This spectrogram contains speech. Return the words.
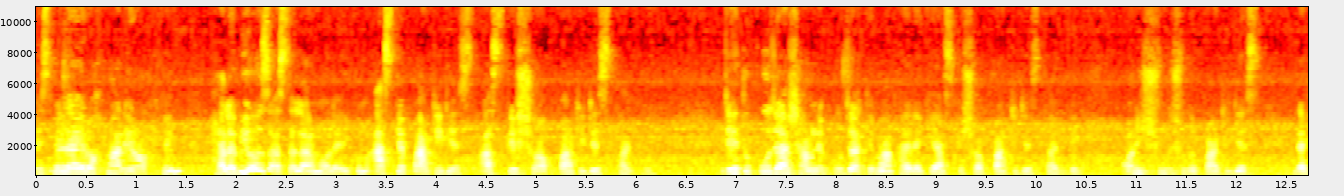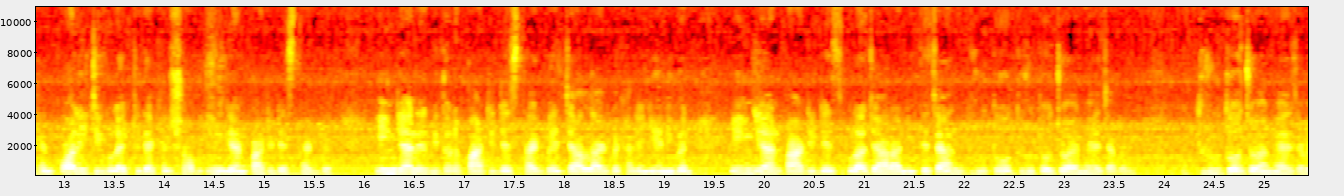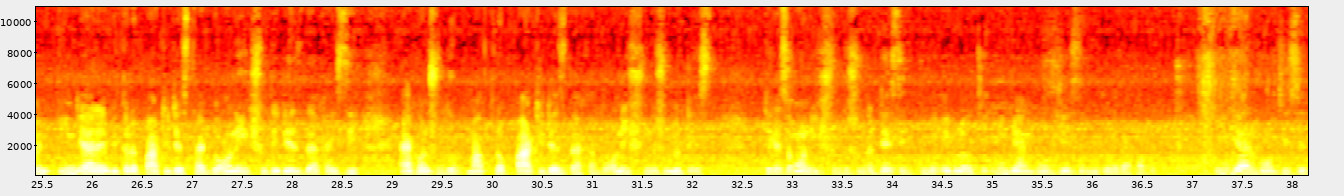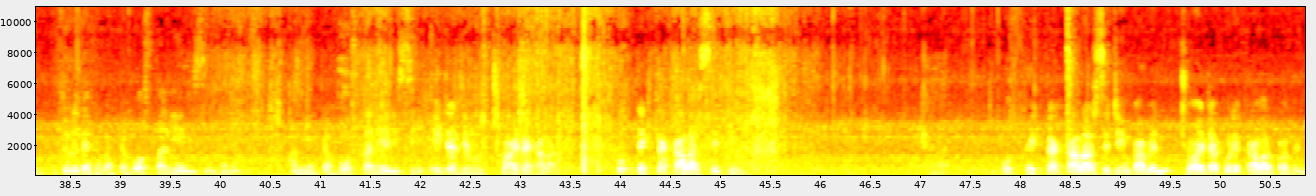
বিসমিল্লাহ রহমান রহিম হ্যালো বিওস আসসালামু আলাইকুম। আজকে পার্টি ড্রেস আজকে সব পার্টি ড্রেস থাকবে। যেহেতু পূজা, সামনে পূজাকে মাথায় রেখে আজকে সব পার্টি ড্রেস থাকবে। অনেক সুন্দর সুন্দর পার্টি ড্রেস দেখেন কোয়ালিটিগুলো একটু দেখেন, সব ইন্ডিয়ান পার্টি ড্রেস থাকবে। ইন্ডিয়ানের ভিতরে পার্টি ড্রেস থাকবে যা লাগবে খালি নিয়ে নেবেন। ইন্ডিয়ান পার্টি ড্রেসগুলো যারা নিতে চান, দ্রুত দ্রুত জয়েন হয়ে যাবেন। দ্রুত জয়েন হয়ে যাবেন। ইন্ডিয়ানের ভিতরে পার্টি ড্রেস থাকবে। অনেক সুতি ড্রেস দেখাইছি। এখন শুধু মাত্র পার্টি ড্রেস দেখাবো। অনেক সুন্দর সুন্দর ড্রেস ঠিক আছে? অনেক সুন্দর সুন্দর ড্রেস এগুলো হচ্ছে ইন্ডিয়ান গর্জিয়াসের ভিতরে দেখাবো। ইন্ডিয়ান গর্জিয়াসের ভিতরে দেখাবো। একটা বস্তা নিয়ে নিছি এখানে। আমি একটা বস্তা নিয়ে নিছি। এটার যেমন ছয়টা কালার প্রত্যেকটা কালার সেটিং প্রত্যেকটা কালার সেটিং পাবেন। ছয়টা করে কালার পাবেন।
